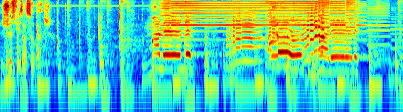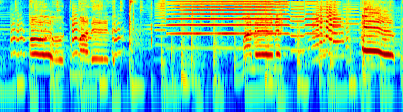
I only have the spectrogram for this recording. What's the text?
Je suis un sauvage. Malele. Oh, tu malele. Oh, tu malele. Tu malele. Oh, tu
